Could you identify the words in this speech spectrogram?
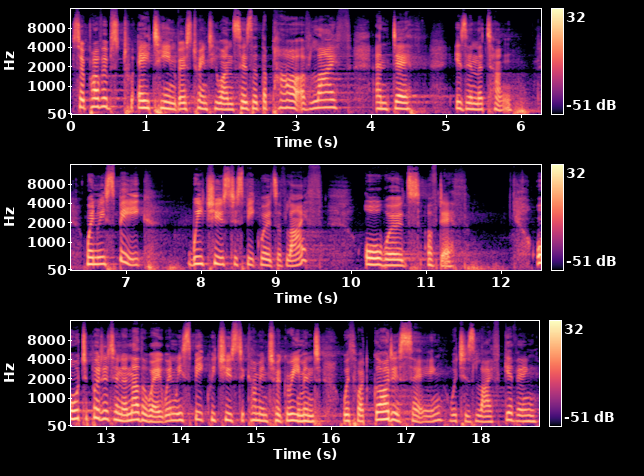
So, Proverbs 18, verse 21 says that the power of life and death is in the tongue. When we speak, we choose to speak words of life or words of death. Or to put it in another way, when we speak, we choose to come into agreement with what God is saying, which is life giving,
